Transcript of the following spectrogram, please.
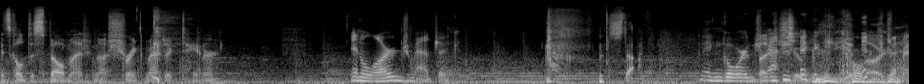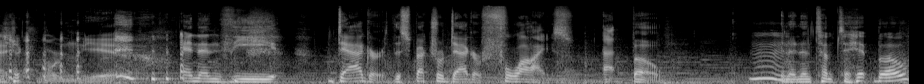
It's called dispel magic, not shrink magic, Tanner. Enlarge magic. Stop. Engorge But magic. me the magic. Gordon, yeah. and then the dagger, the spectral dagger, flies at Bo. Hmm. In an attempt to hit Bo.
